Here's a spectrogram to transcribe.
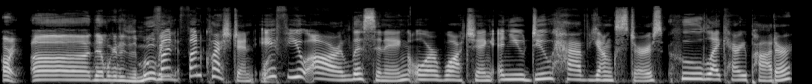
All right. Uh, then we're gonna do the movie. Fun, fun question. If you are listening or watching and you do have youngsters who like Harry Potter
